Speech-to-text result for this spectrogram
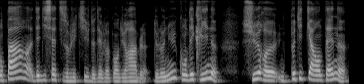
on part des 17 objectifs de développement durable de l'ONU qu'on décline sur une petite quarantaine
